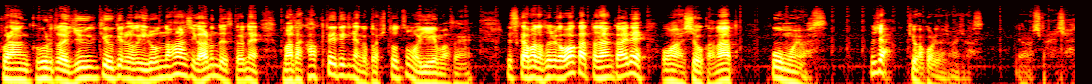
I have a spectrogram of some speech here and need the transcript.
フランクフルトで銃撃を受けたとかいろんな話があるんですけどねまだ確定的なことは一つも言えません。ですからまだそれが分かった段階でお話ししようかなとこう思います。それじゃあ今日はこれでおしまいします。よろしくお願いします。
